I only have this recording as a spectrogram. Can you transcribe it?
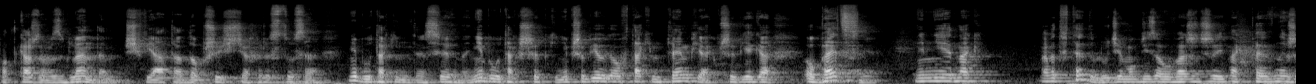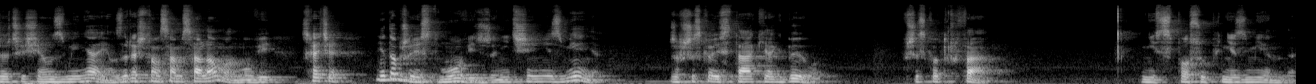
pod każdym względem świata do przyjścia Chrystusa nie był tak intensywny, nie był tak szybki, nie przebiegał w takim tempie, jak przebiega obecnie. Niemniej jednak nawet wtedy ludzie mogli zauważyć, że jednak pewne rzeczy się zmieniają. Zresztą sam Salomon mówi: Słuchajcie, niedobrze jest mówić, że nic się nie zmienia, że wszystko jest tak, jak było. Wszystko trwa. Nie sposób niezmienny.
